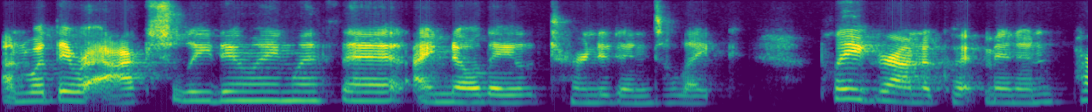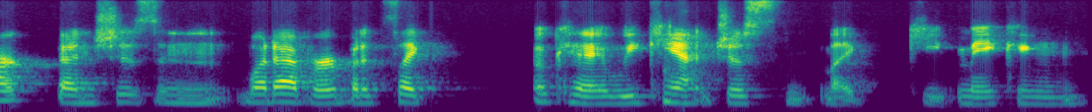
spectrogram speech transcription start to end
on what they were actually doing with it. I know they turned it into like playground equipment and park benches and whatever, but it's like, okay, we can't just like keep making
